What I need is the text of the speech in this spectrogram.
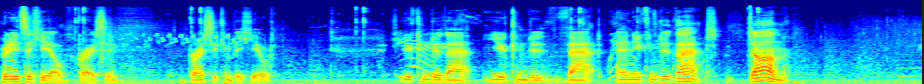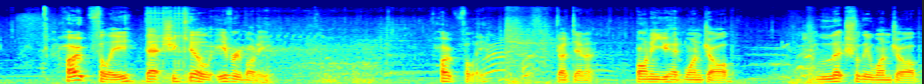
Who needs a heal? Gracie. Gracie can be healed. You can do that, you can do that, and you can do that. Done! Hopefully, that should kill everybody. Hopefully. God damn it. Bonnie, you had one job. Literally one job.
